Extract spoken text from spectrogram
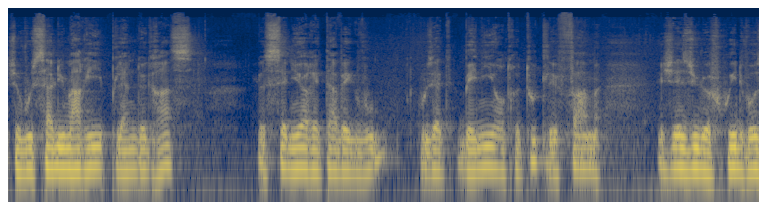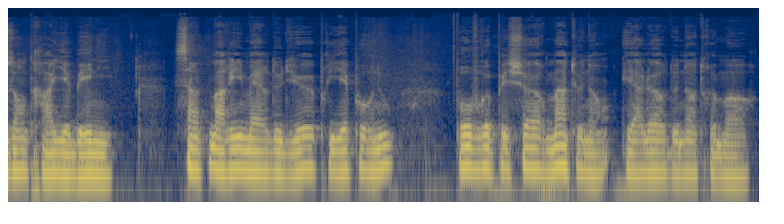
Je vous salue Marie, pleine de grâce. Le Seigneur est avec vous. Vous êtes bénie entre toutes les femmes Jésus, le fruit de vos entrailles, est béni. Sainte Marie, Mère de Dieu, priez pour nous, pauvres pécheurs, maintenant et à l'heure de notre mort.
